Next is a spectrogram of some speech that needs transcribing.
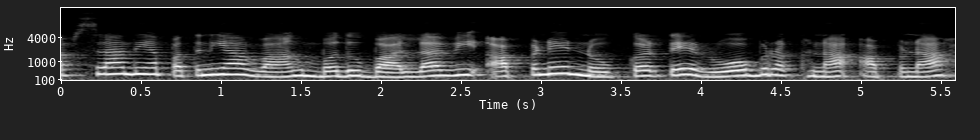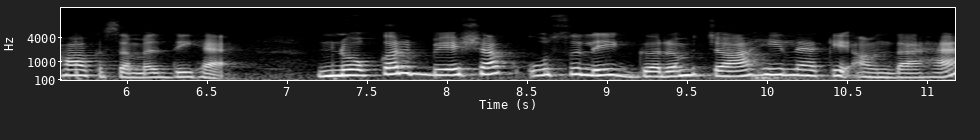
ਅਫਸਰਾਂ ਦੀਆਂ ਪਤਨੀਆਂ ਵਾਂਗ ਮਧੂਬਾਲਾ ਵੀ ਆਪਣੇ ਨੌਕਰ ਤੇ ਰੋਬ ਰੱਖਣਾ ਆਪਣਾ ਹੱਕ ਸਮਝਦੀ ਹੈ। ਨੌਕਰ ਬੇਸ਼ੱਕ ਉਸ ਲਈ ਗਰਮ ਚਾਹ ਹੀ ਲੈ ਕੇ ਆਉਂਦਾ ਹੈ,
